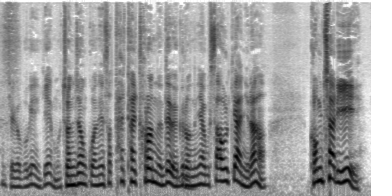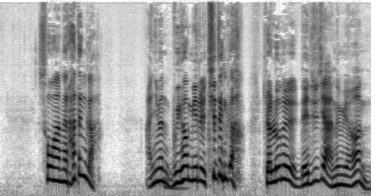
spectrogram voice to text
네. 제가 보기엔 이게 뭐 전 정권에서 탈탈 털었는데 왜 그러느냐고 싸울 게 아니라 검찰이 소환을 하든가 아니면 무혐의를 치든가 결론을 내주지 않으면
